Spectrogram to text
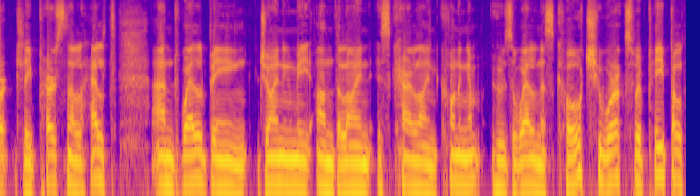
importantly, personal health and well-being. Joining me on the line is Caroline Cunningham, who's a wellness coach who works with people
